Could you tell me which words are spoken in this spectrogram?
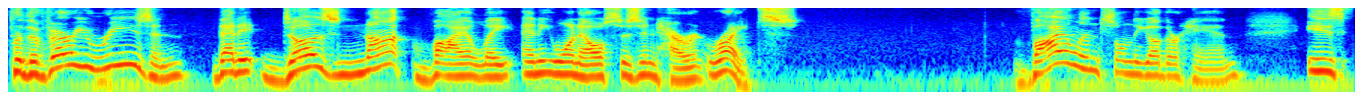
for the very reason that it does not violate anyone else's inherent rights. Violence, on the other hand, is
